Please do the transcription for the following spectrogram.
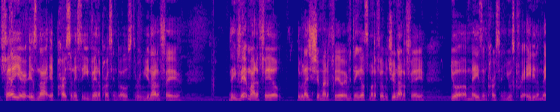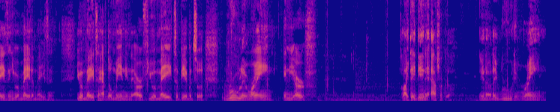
Failure is not a person, it's an event a person goes through. You're not a failure. The event might have failed, the relationship might have failed, everything else might have failed, but you're not a failure. You're an amazing person. You was created amazing. You were made amazing. You were made to have dominion in the earth. You were made to be able to rule and reign in the earth. Like they did in Africa. You know, they ruled and reigned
